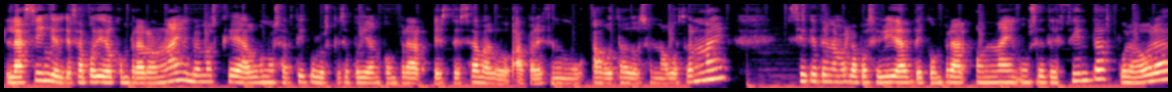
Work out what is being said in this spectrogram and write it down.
la Singer que se ha podido comprar online, vemos que algunos artículos que se podían comprar este sábado aparecen agotados en la web online. Sí que tenemos la posibilidad de comprar online un set de cintas por ahora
